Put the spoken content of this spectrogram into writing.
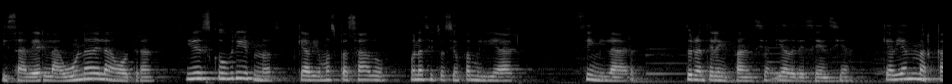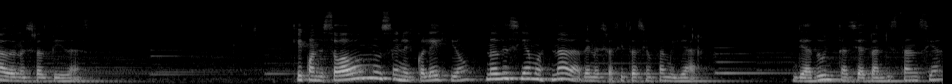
y saber la una de la otra y descubrirnos que habíamos pasado una situación familiar similar durante la infancia y adolescencia que habían marcado nuestras vidas. Que cuando estábamos en el colegio no decíamos nada de nuestra situación familiar. De adultas y a gran distancia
